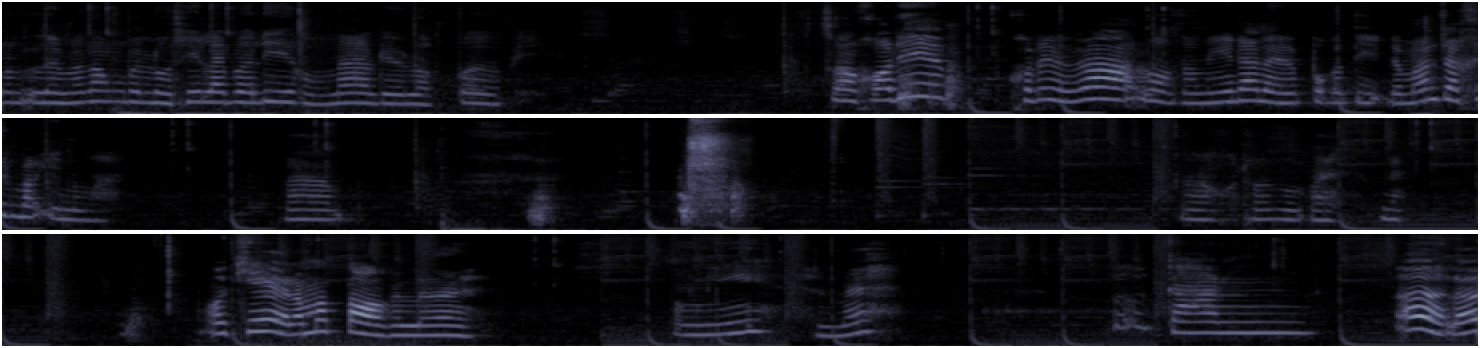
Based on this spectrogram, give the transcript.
มันเลยไม่ต้องไปโหลดที่ไลบรารีของหน้า developer พี่ส่วนคนที่คนอื่นก็โหลดตรงนี้ได้เลยปกติเดี๋ยวมันจะขึ้นบล็อกอินมานะครับอาขอโทษผมไปนะโอเค แล้วมาต่อกันเลย ตรงนี้เห็นไหม การเออแล้ว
